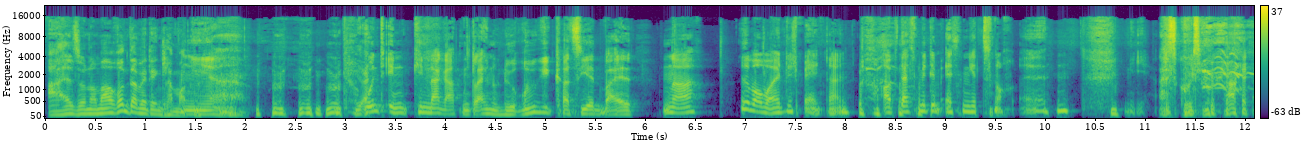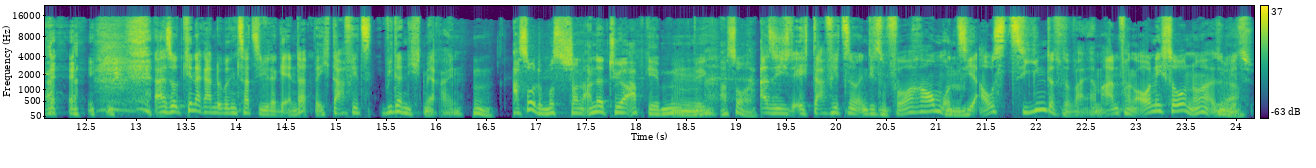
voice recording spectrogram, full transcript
Also nochmal runter mit den Klamotten. Ja. Und im Kindergarten gleich noch eine Rüge kassiert, weil, na, wir wollen heute spät dran. Ob das mit dem Essen jetzt noch, äh, hm? nee, alles gut. also Kindergarten übrigens hat sich wieder geändert. Ich darf jetzt wieder nicht mehr rein. Ach so, du musst schon an der Tür abgeben. Wegen, ach so. Also ich, ich darf jetzt nur in diesem Vorraum und sie ausziehen. Das war ja am Anfang auch nicht so. Ne? Also Ja. jetzt,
